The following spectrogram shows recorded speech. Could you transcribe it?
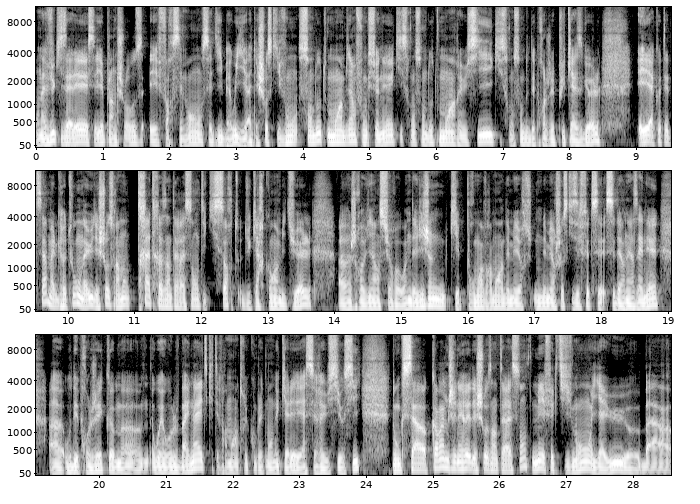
On a vu qu'ils allaient essayer plein choses et forcément on s'est dit bah oui il y a des choses qui vont sans doute moins bien fonctionner, qui seront sans doute moins réussies, qui seront sans doute des projets plus casse-gueule. Et à côté de ça, malgré tout, on a eu des choses vraiment très très intéressantes et qui sortent du carcan habituel. Euh, je reviens sur WandaVision, qui est pour moi vraiment un des meilleurs, une des meilleures choses qu'ils aient faites ces, ces dernières années, euh, ou des projets comme euh, Werewolf by Night, qui était vraiment un truc complètement décalé et assez réussi aussi. Donc ça a quand même généré des choses intéressantes, mais effectivement, il y a eu euh, bah,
